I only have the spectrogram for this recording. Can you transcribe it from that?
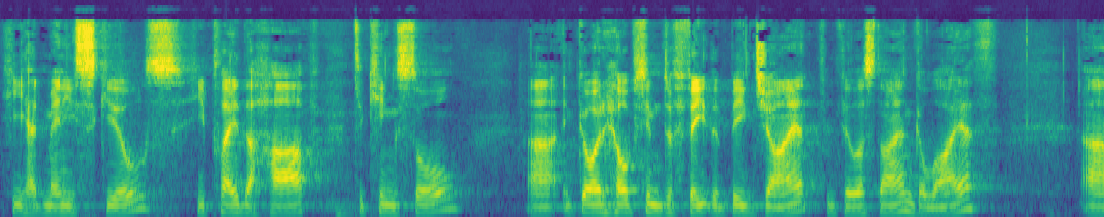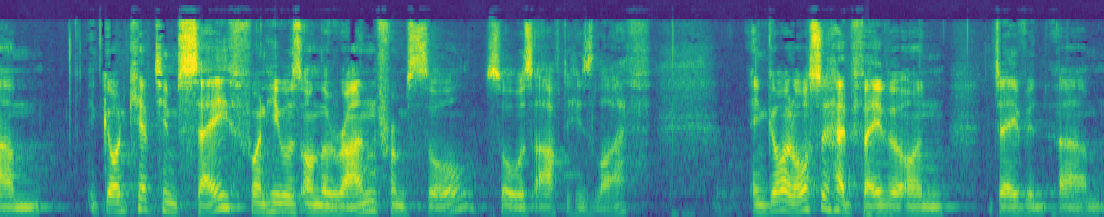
he had many skills. He played the harp to King Saul. Uh, God helped him defeat the big giant from Philistine, Goliath. Um, God kept him safe when he was on the run from Saul. Saul was after his life. And God also had favor on David um,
